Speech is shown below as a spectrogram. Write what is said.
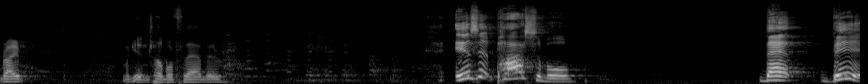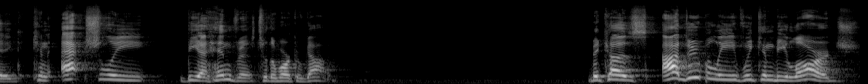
right? I'm gonna get in trouble for that. But is it possible that big can actually be a hindrance to the work of God? Because I do believe we can be large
